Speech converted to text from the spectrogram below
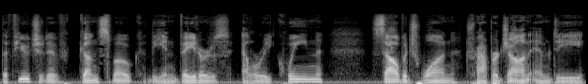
The Fugitive, Gunsmoke, The Invaders, Ellery Queen, Salvage One, Trapper John MD,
